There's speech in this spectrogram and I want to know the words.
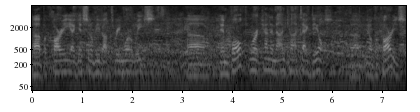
Uh, Bakary, I guess it'll be about three more weeks. Um, and both were kind of non-contact deals. Uh, you know, Bakary's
